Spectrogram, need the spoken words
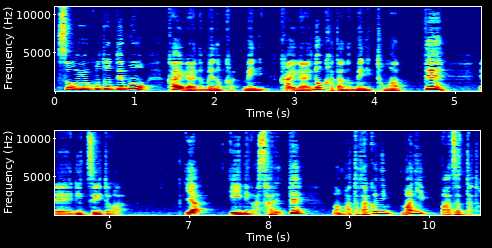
そういうことでも海外の目の目に海外の方の目に留まって、えー、リツイートがいやいいねがされて、まあ、瞬く間にバズったと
